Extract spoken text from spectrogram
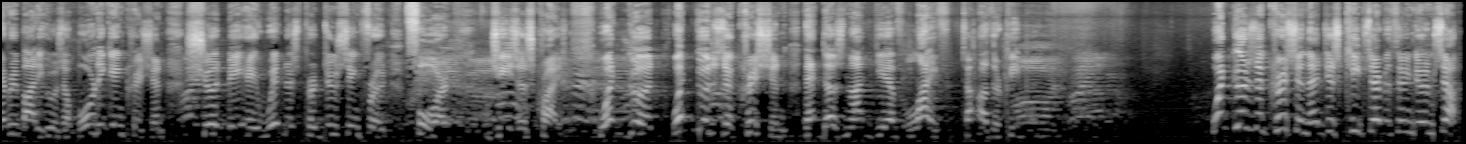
everybody who is a born again Christian should be a witness producing fruit for Jesus Christ. What good, what good is a Christian that does not give life to other people? What good is a Christian that just keeps everything to himself?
